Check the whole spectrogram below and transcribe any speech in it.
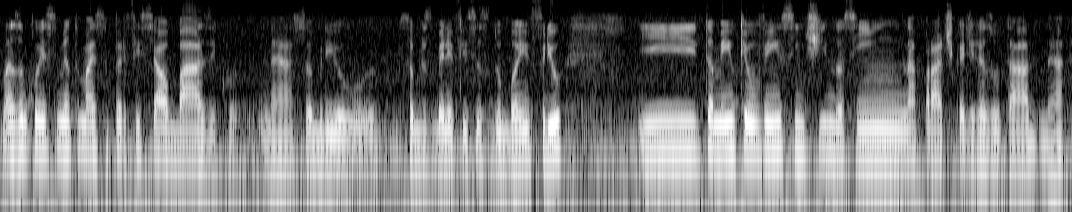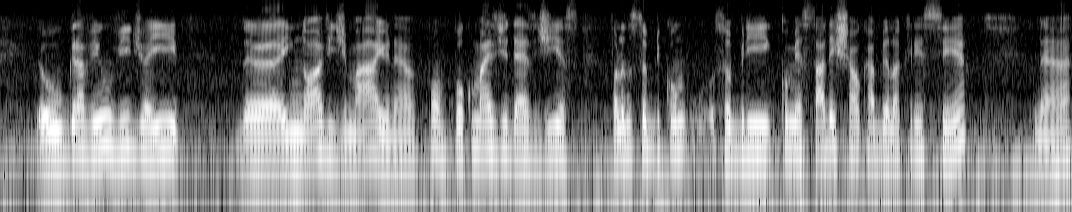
mas um conhecimento mais superficial, básico, né? Sobre o sobre os benefícios do banho frio e também o que eu venho sentindo assim na prática de resultado, né? Eu gravei um vídeo aí em 9 de maio, né? Um pouco mais de 10 dias, falando sobre, com, sobre começar a deixar o cabelo a crescer, né?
